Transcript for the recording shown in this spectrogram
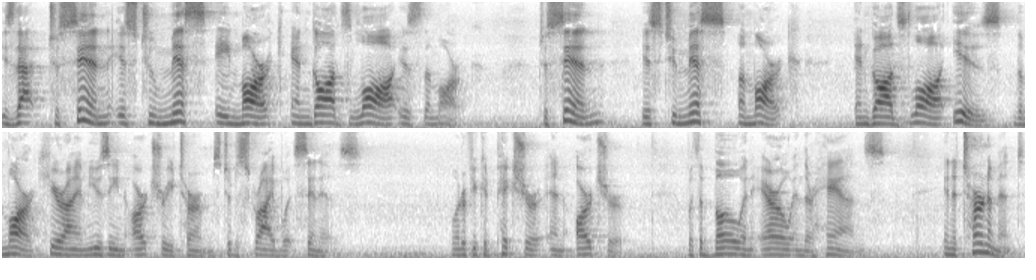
is that to sin is to miss a mark, and God's law is the mark. To sin is to miss a mark, and God's law is the mark. Here I am using archery terms to describe what sin is. I wonder if you could picture an archer with a bow and arrow in their hands. In a tournament,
